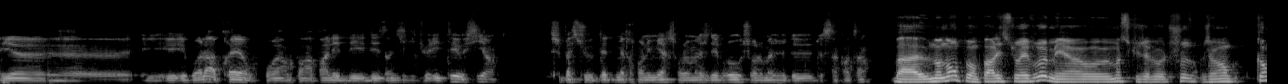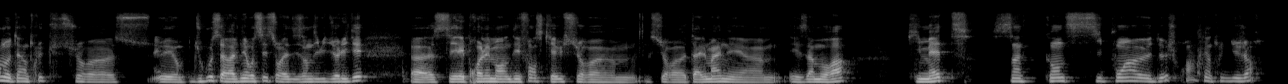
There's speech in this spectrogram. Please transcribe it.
Euh, et, et, voilà, après, on pourra, on pourra parler des, des individualités aussi. Hein. Je ne sais pas si tu veux peut-être mettre en lumière sur le match d'Evreux ou sur le match de, Saint-Quentin. Bah non, non, on peut en parler sur Évreux, mais euh, moi, ce que j'avais autre chose, j'avais encore noté un truc sur. Euh, et, du coup, ça va venir aussi sur les individualités. Euh, c'est les problèmes en défense qu'il y a eu sur, sur Talman et, Zamora, qui mettent 56 points eux deux, je crois, un truc du genre.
